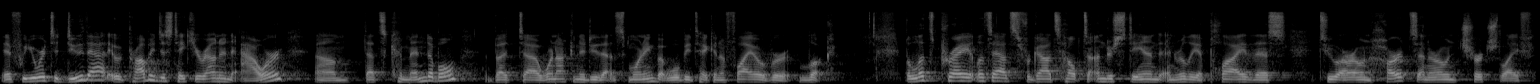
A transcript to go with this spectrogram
If we were to do that, it would probably just take you around an hour. Um, that's commendable, but uh, we're not going to do that this morning, but we'll be taking a flyover look. But let's pray, let's ask for God's help to understand and really apply this to our own hearts and our own church life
